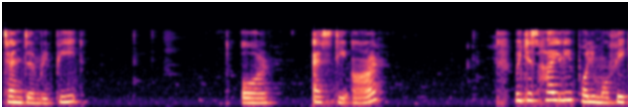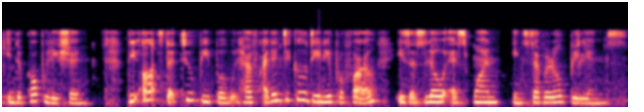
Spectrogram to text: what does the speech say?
tandem repeat or STR which is highly polymorphic in the population. The odds that two people would have identical DNA profile is as low as 1 in several billions.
